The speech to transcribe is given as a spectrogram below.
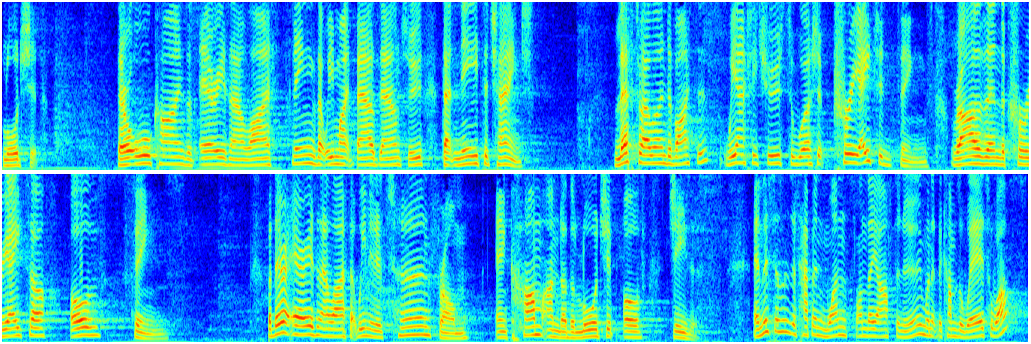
Lordship? There are all kinds of areas in our life, things that we might bow down to that need to change. Left to our own devices, we actually choose to worship created things rather than the creator of things. But there are areas in our life that we need to turn from and come under the lordship of Jesus. And this doesn't just happen one Sunday afternoon when it becomes aware to us,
